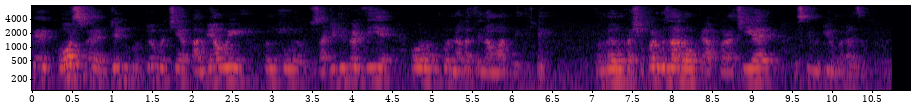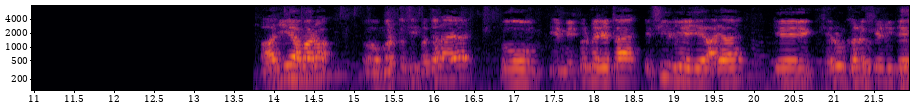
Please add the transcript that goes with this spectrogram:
के कोर्स में जिन जो बच्चियाँ कामयाब हुई, उनको सर्टिफिकेट दिए और उनको नगद इनामत भी दिए तो मैं उनका शुक्रगुजार हूँ कि आप कराची आए। इसकी वीडियो बना सकते आज ये हमारा मरकजी सदर आया है तो ये मीरपुर में रहता है। इसीलिए ये आया है कि खेरुल कल के लिए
